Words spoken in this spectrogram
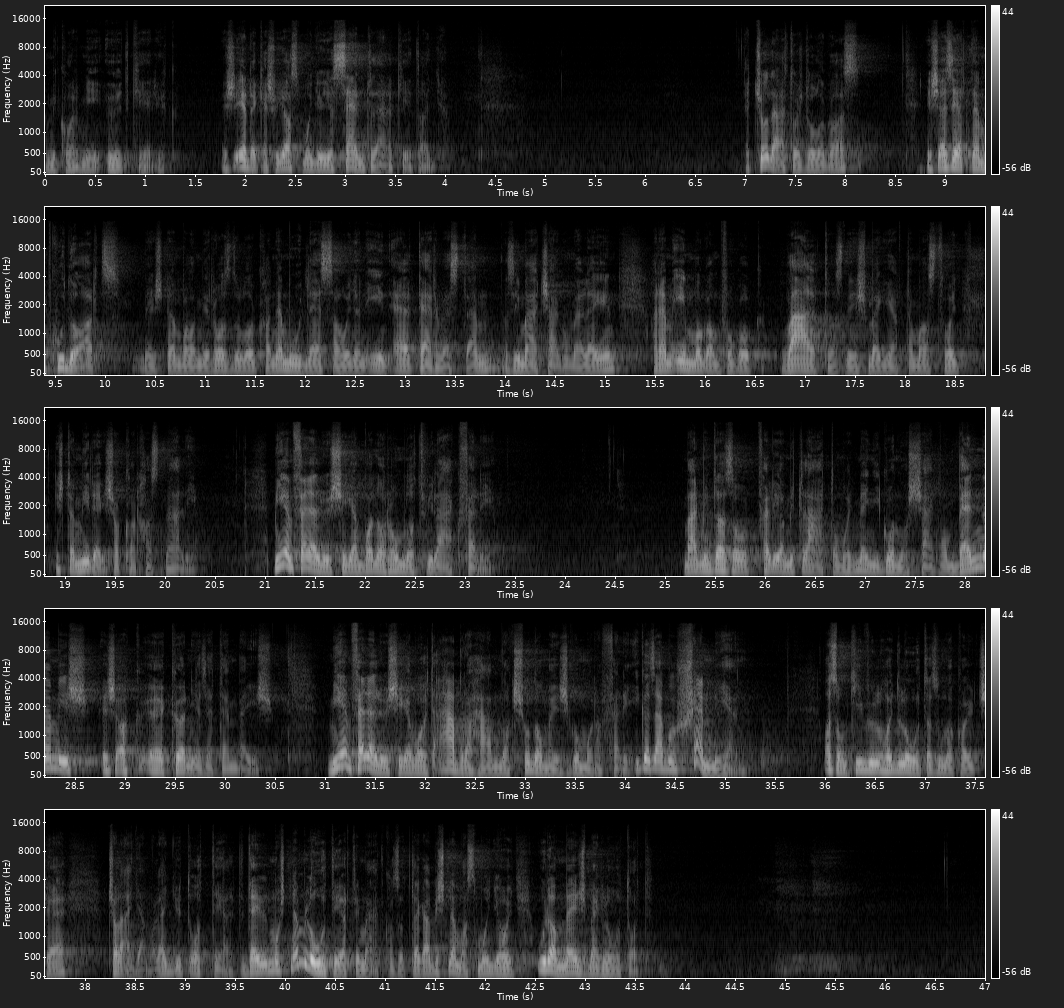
amikor mi őt kérjük. És érdekes, hogy azt mondja, hogy a szent lelkét adja. Egy csodálatos dolog az, és ezért nem kudarc, és nem valami rossz dolog, ha nem úgy lesz, ahogyan én elterveztem az imádságom elején, hanem én magam fogok változni, és megértem azt, hogy Isten mire is akar használni. Milyen felelősségem van a romlott világ felé? Mármint azok felé, amit látom, hogy mennyi gonoszság van bennem is, és a környezetemben is. Milyen felelőssége volt Ábrahámnak Sodoma és Gomora felé? Igazából semmilyen. Azon kívül, hogy Lót az unokaöccse családjával együtt ott élt. De ő most nem Lótért imádkozott, legalábbis nem azt mondja, hogy Uram, ments meg Lótot.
